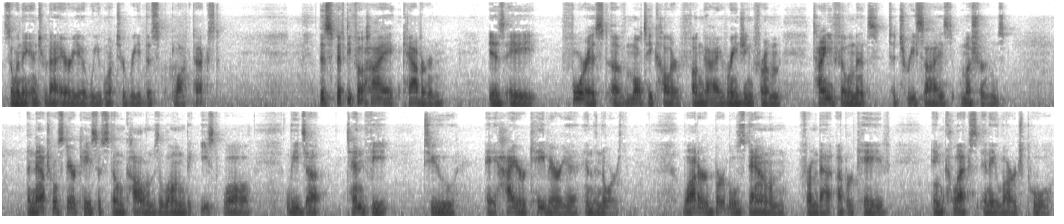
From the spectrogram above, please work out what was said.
So when they enter that area, we want to read this block text. This 50 foot high cavern is a forest of multicolored fungi ranging from tiny filaments to tree-sized mushrooms. A natural staircase of stone columns along the east wall leads up 10 feet to a higher cave area in the north. Water burbles down from that upper cave and collects in a large pool.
